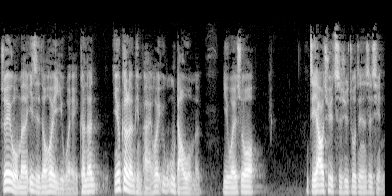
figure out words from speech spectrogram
所以我们一直都会以为，可能因为个人品牌会误导我们，以为说只要去持续做这件事情，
